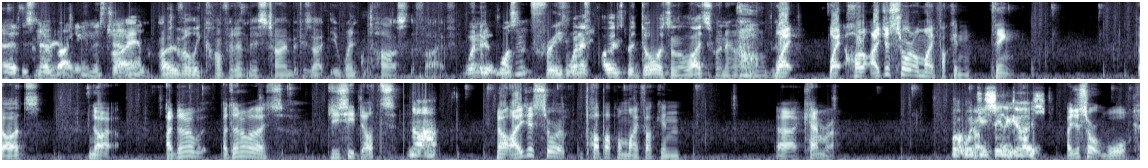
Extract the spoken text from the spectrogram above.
Uh, there's no writing in the journal. I am overly confident this time because I, it went past the 5. When it, it wasn't freezing. when it closed the doors and the lights went out, and all the Wait, wait, hold on. I just saw it on my fucking thing. dots. No, I don't know. I don't know what I. s- Do you see dots? nah. No, I just saw it pop up on my fucking uh, camera. What, would you see the ghost? I just saw it walk.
